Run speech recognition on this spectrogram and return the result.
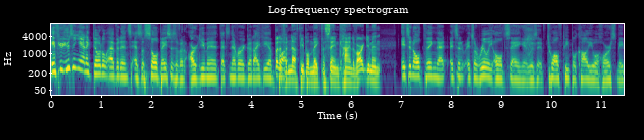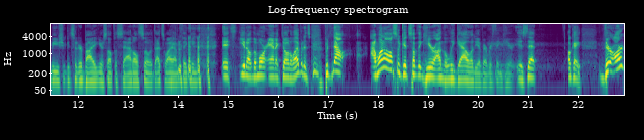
if you're using anecdotal evidence as the sole basis of an argument, that's never a good idea. but if enough people make the same kind of argument, it's an old thing that it's a it's a really old saying. It was if twelve people call you a horse, maybe you should consider buying yourself a saddle. So that's why I'm thinking it's you know the more anecdotal evidence. But now I want to also get something here on the legality of everything. Here is that okay? There are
